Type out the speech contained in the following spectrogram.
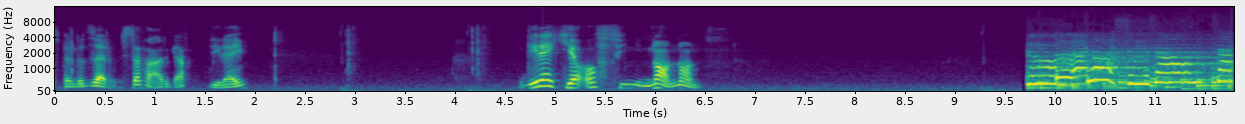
Spendo zero questa targa, direi. Direi che ho finito. No, non. Lost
